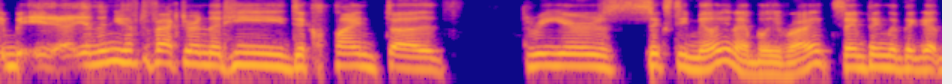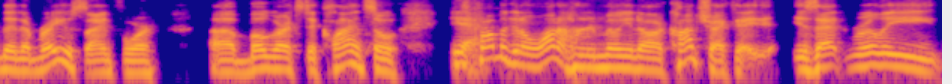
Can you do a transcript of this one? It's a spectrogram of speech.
and then you have to factor in that he declined uh, three years, sixty million, I believe, right? Same thing that they got that Abreu signed for. Uh, Bogaerts declined, so he's Yeah. probably going to want a hundred million dollar contract. Eh, Is that really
